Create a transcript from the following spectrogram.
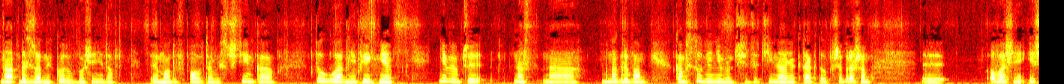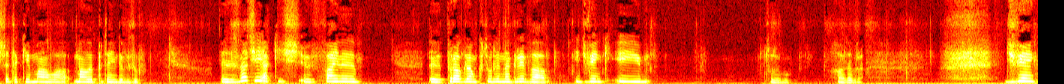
Na, bez żadnych kodów, bo się nie da y, modów. O, tam jest trzcinka. Tu ładnie, pięknie. Nie wiem, czy na, na bo nagrywam Camp Studio, nie wiem, czy się zacina. Jak tak, to przepraszam. Y, o właśnie, jeszcze takie mała, małe pytanie do widzów. Y, znacie jakiś y, fajny y, program, który nagrywa i dźwięk, i co to było? Ha, dobra. Dźwięk,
